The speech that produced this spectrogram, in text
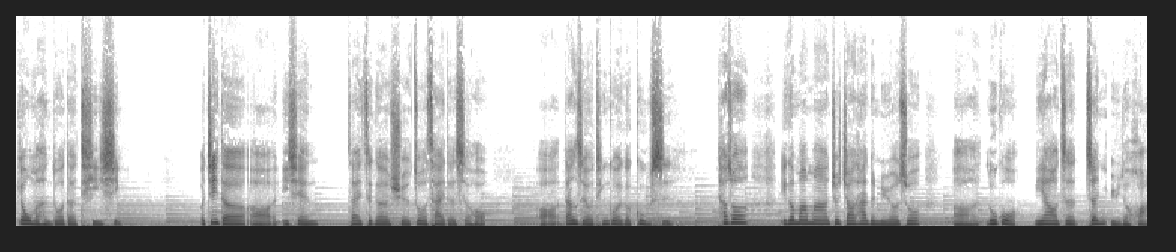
给我们很多的提醒。我记得，呃，以前在这个学做菜的时候，呃，当时有听过一个故事。他说，一个妈妈就教她的女儿说，呃，如果你要这蒸鱼的话。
